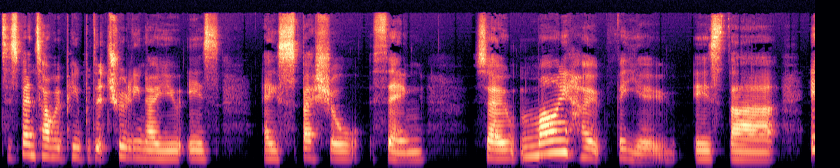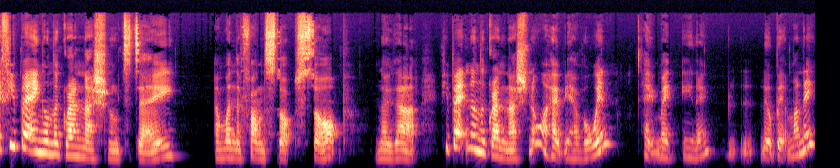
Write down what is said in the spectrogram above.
to spend time with people that truly know you is a special thing. So, my hope for you is that if you're betting on the Grand National today, and when the fun stops, stop, know that. If you're betting on the Grand National, I hope you have a win. Hope you make, you know, a little bit of money.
